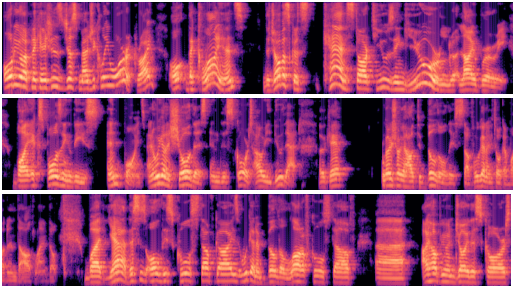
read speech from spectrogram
All your applications just magically work, right? All the clients, the JavaScript can start using your library by exposing these endpoints. And we're going to show this in this course, how you do that, okay? I'm going to show you how to build all this stuff. We're going to talk about it in the outline though. But yeah, this is all this cool stuff, guys. We're going to build a lot of cool stuff. Uh, I hope you enjoy this course.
